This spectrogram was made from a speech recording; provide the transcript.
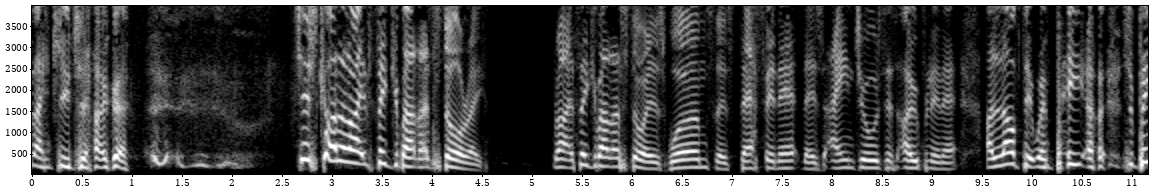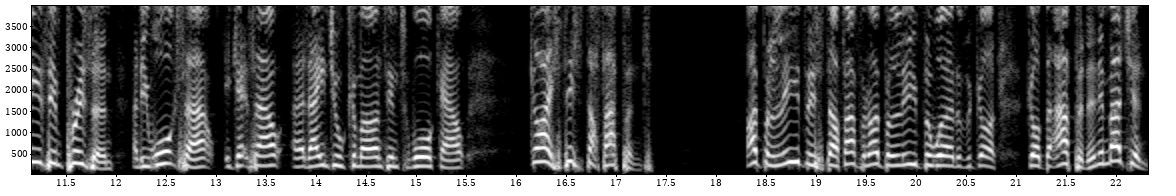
Thank you, Joe. Just kind of like think about that story. Right, think about that story. There's worms, there's death in it, there's angels, there's opening it. I loved it when Peter, so Peter's in prison and he walks out, he gets out, an angel commands him to walk out. Guys, this stuff happened. I believe this stuff happened. I believe the word of the God, God that happened. And imagine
